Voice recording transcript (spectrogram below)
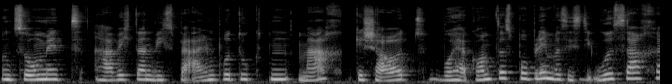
Und somit habe ich dann, wie ich es bei allen Produkten mache, geschaut, woher kommt das Problem, was ist die Ursache,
